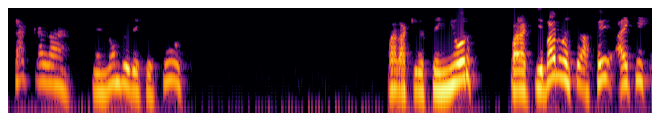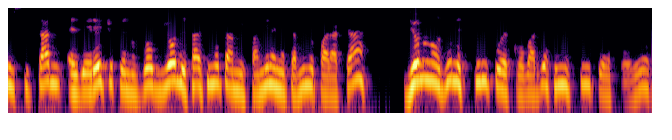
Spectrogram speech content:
Sácala en el nombre de Jesús. Para que el Señor, para activar nuestra fe, hay que ejercitar el derecho que nos dio Dios. Le está diciendo a mi familia en el camino para acá. Dios no nos dio un espíritu de cobardía, sino un espíritu de poder,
